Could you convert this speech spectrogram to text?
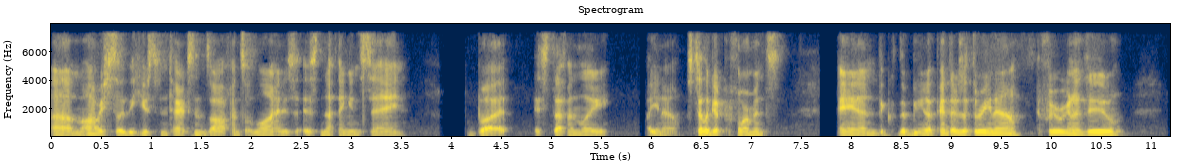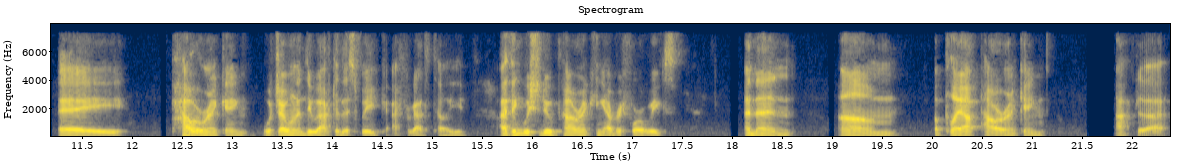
um, obviously the Houston Texans offensive line is is nothing insane, but it's definitely you know still a good performance. And the, the you know Panthers are three now. If we were going to do a power ranking, which I want to do after this week. I forgot to tell you. I think we should do a power ranking every four weeks, and then um, a playoff power ranking after that.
